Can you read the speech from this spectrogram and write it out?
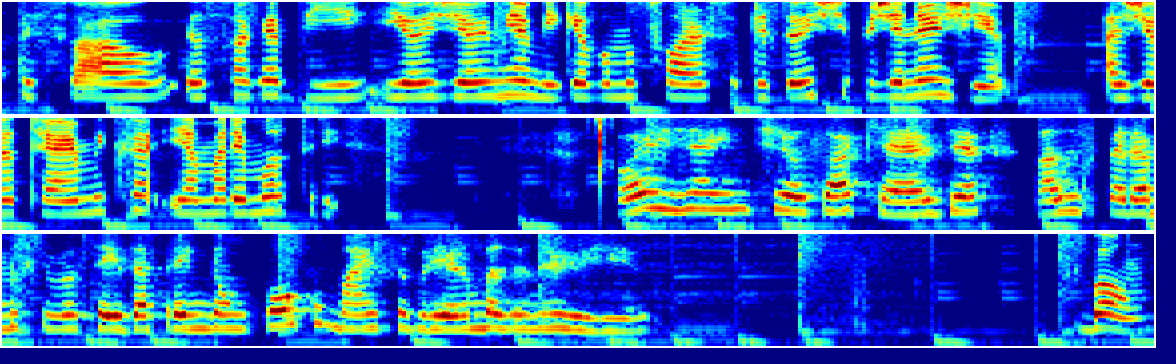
pessoal. Eu sou a Gabi e hoje eu e minha amiga vamos falar sobre dois tipos de energia: a geotérmica e a maremotriz. Oi, gente, eu sou a Késia. Nós esperamos que vocês aprendam um pouco mais sobre ambas energias. Bom,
